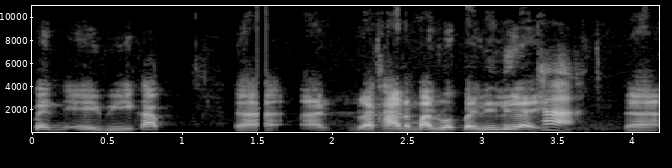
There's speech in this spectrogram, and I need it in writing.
เป็น AV ครับนะอะราคาน้ำมันลดไปเรื่อยค่ะ ๆนะ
